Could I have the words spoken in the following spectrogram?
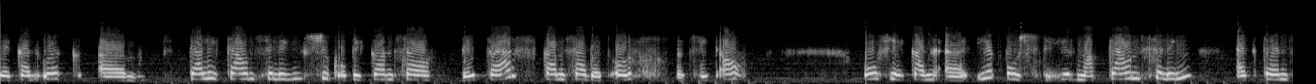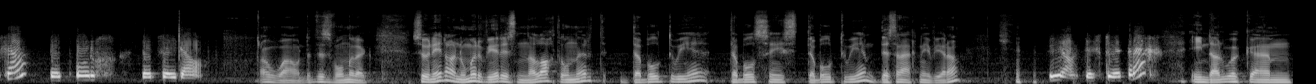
Jy kan ook ehm um, telecounseling soek op die Kansa webwerf kansa.org.za of jy kan 'n uh, e-pos stuur na counseling@kansa.org.za. Oh wow, dit is wonderlik. So net daai nommer weer is 0800 22 6622. Dis reg nee Vera? ja, dis toe reg. En dan ook ehm um,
